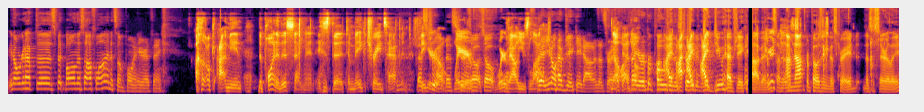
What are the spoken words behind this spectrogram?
you know, we're gonna have to spitball on this offline at some point here. I think. Okay, I mean, the point of this segment is to to make trades happen, to that's figure true. out that's where so, so, where well, values lie. Yeah, you don't have J.K. Dobbins. That's right. No, okay, I, I thought you were proposing this trade. I, I, do have J.K. Dobbins. I'm, I'm, not proposing this trade necessarily.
